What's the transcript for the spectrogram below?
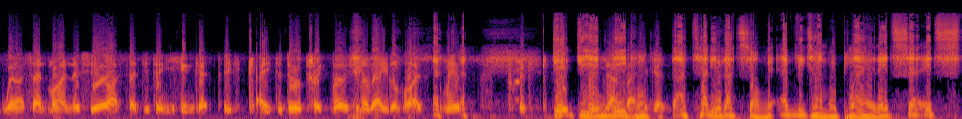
when I sent mine this year, I said, "Do you think you can get Peter Kay to do a trick version of Edelweiss?" Do, do you need one? again. I tell you, that song, every time we play it, it's uh, it's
